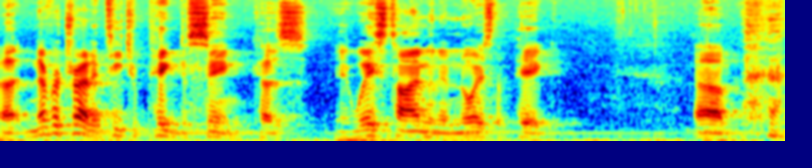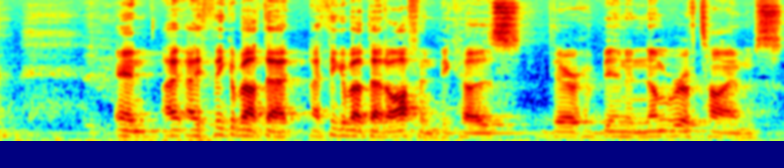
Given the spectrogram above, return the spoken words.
uh, never try to teach a pig to sing because it wastes time and annoys the pig. Um, and I, I, think about that, I think about that often because there have been a number of times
